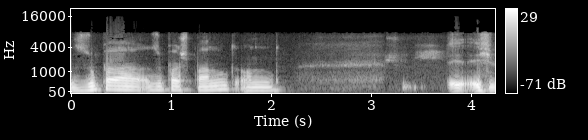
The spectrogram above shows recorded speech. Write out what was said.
super, super spannend und ich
